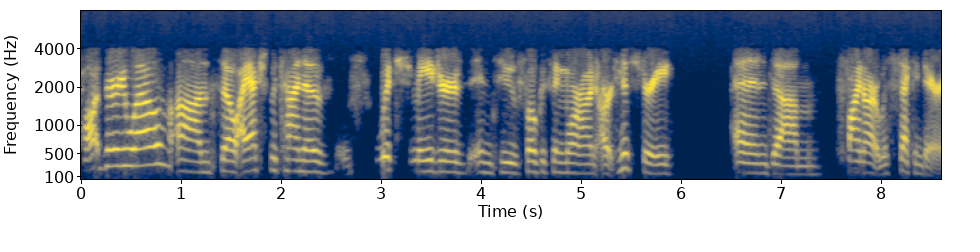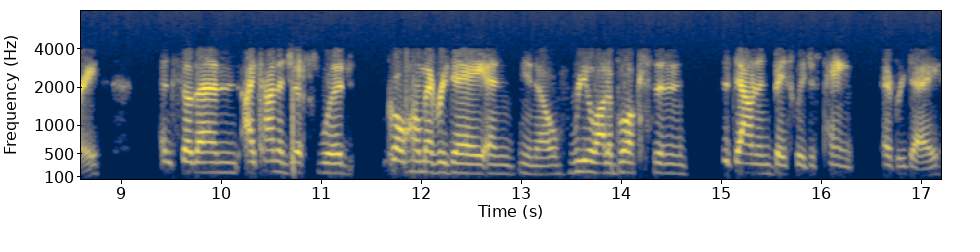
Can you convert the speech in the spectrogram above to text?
taught very well. Um, so I actually kind of switched majors into focusing more on art history, and um, fine art was secondary. And so then I kind of just would go home every day and, you know, read a lot of books and sit down and basically just paint every day.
